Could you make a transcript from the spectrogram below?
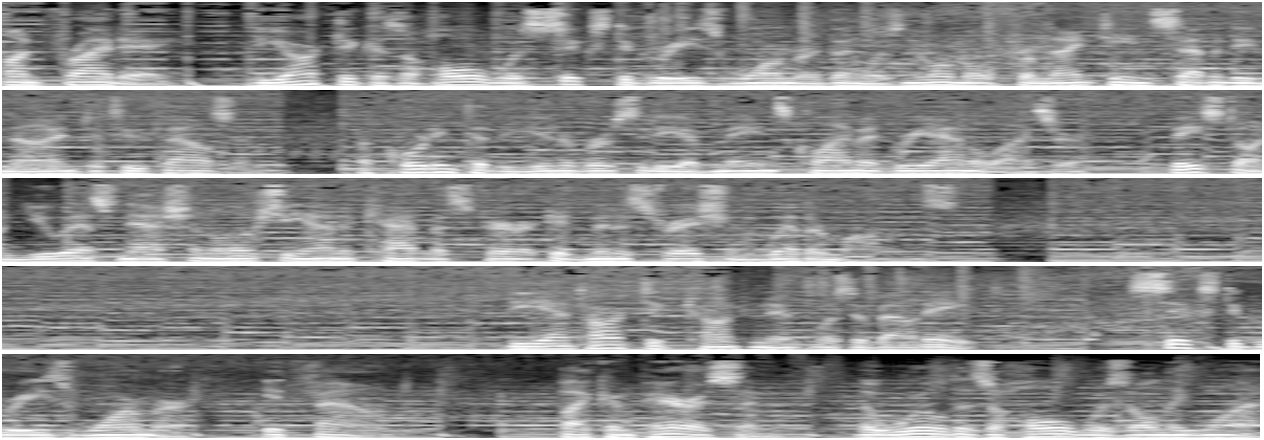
On Friday, the Arctic as a whole was 6 degrees warmer than was normal from 1979 to 2000, according to the University of Maine's Climate Reanalyzer, based on U.S. National Oceanic Atmospheric Administration weather models. The Antarctic continent was about 8. 6 degrees warmer, it found. By comparison, the world as a whole was only 1.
